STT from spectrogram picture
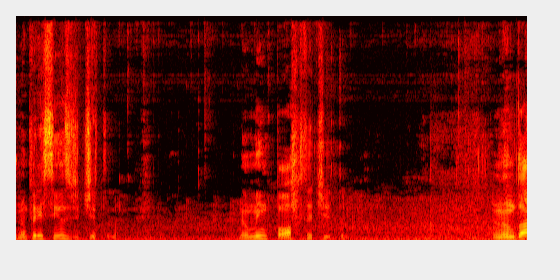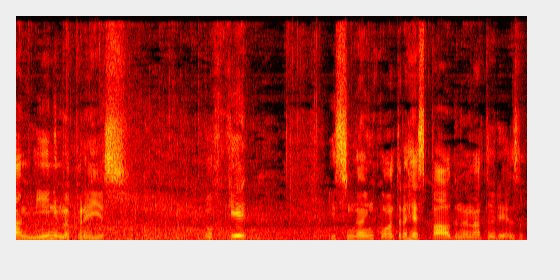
Não preciso de título. Não me importa título. Não dou a mínima para isso. Porque isso não encontra respaldo na natureza.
